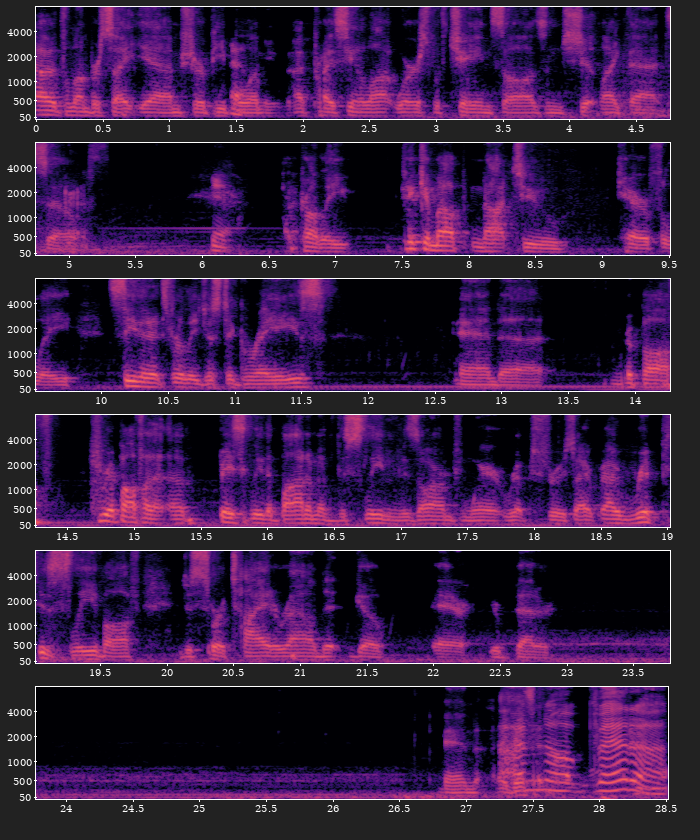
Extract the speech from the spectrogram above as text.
out of the lumber site. Yeah, I'm sure people. I mean, I've probably seen a lot worse with chainsaws and shit like that. So yeah, I'd probably pick him up not too carefully, see that it's really just a graze, and uh, rip off rip off a, a, basically the bottom of the sleeve of his arm from where it ripped through. So I, I rip his sleeve off and just sort of tie it around it and go, there, you're better. And I guess I'm I- not better.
